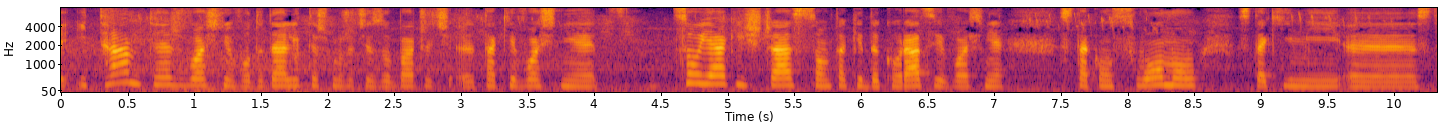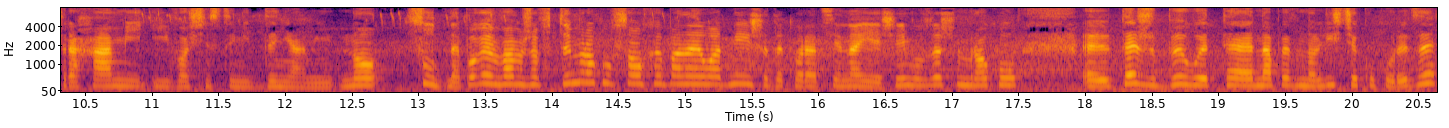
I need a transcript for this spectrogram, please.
I tam też właśnie w oddali też możecie zobaczyć e, takie właśnie co jakiś czas są takie dekoracje właśnie z taką słomą, z takimi e, strachami i właśnie z tymi dyniami. No cudne. Powiem Wam, że w tym roku są chyba najładniejsze dekoracje na jesień, bo w zeszłym roku e, też były te na pewno liście kukurydzy,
